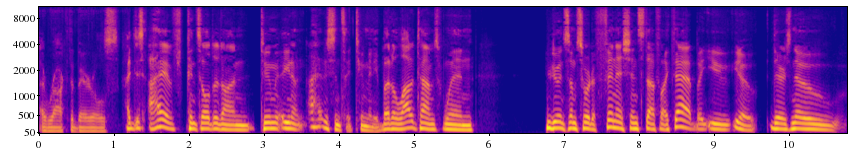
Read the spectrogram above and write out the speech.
I rock the barrels. I just I have consulted on too many. You know, I shouldn't say too many, but a lot of times when you're doing some sort of finish and stuff like that, but you you know there's no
